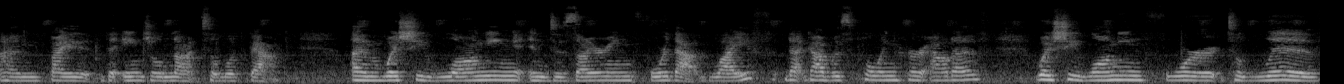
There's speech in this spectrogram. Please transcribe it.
um, by the angel not to look back? Um, was she longing and desiring for that life that God was pulling her out of? Was she longing for to live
